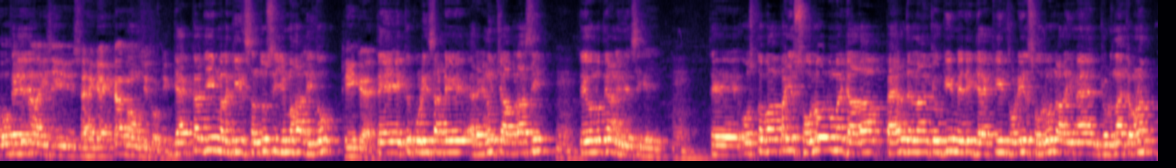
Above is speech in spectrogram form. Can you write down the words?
ਉਹ ਕਿਹਦੇ ਨਾਲ ਆਈ ਸੀ? ਸਹਿਗੈਕਟਾ ਕੌਣ ਸੀ ਤੁਹਾਡੀ? ਗਾਇਕਾ ਜੀ ਮਲਕੀਤ ਸੰਧੂ ਸੀ ਜੀ ਮਹਾਲੀ ਤੋਂ। ਠੀਕ ਹੈ। ਤੇ ਇੱਕ ਕੁੜੀ ਸਾਡੇ ਰੇਣੂ ਚਾਵਲਾ ਸੀ। ਹੂੰ। ਤੇ ਉਹ ਲੁਧਿਆਣੇ ਦੇ ਸੀਗੇ ਜੀ। ਹੂੰ। ਤੇ ਉਸ ਤੋਂ ਬਾਅਦ ਭਾਜੀ ਸੋਲੋ ਨੂੰ ਮੈਂ ਜ਼ਿਆਦਾ ਪਹਿਲ ਦਿੰਦਾ ਕਿਉਂਕਿ ਮੇਰੀ ਗਾਇਕੀ ਥੋੜੀ ਸੋਲੋ ਨਾਲ ਹੀ ਮੈਂ ਜੁੜਨਾ ਚਾਹਣਾ।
